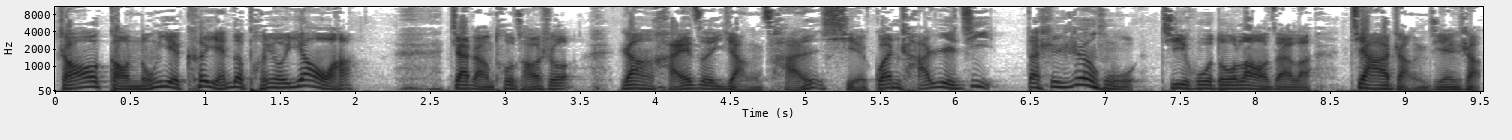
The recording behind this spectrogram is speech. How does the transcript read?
找搞农业科研的朋友要啊。家长吐槽说：“让孩子养蚕、写观察日记，但是任务几乎都落在了家长肩上。”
